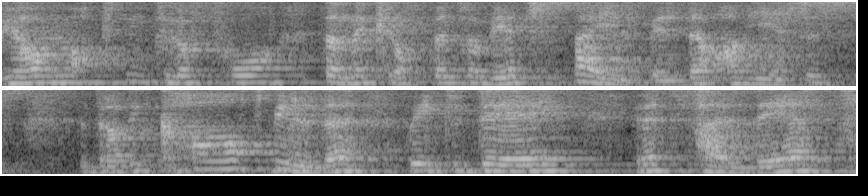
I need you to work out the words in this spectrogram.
Vi har makten til å få denne kroppen til å bli et speilbilde av Jesus. Et radikalt bilde på inkludering, rettferdighet,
